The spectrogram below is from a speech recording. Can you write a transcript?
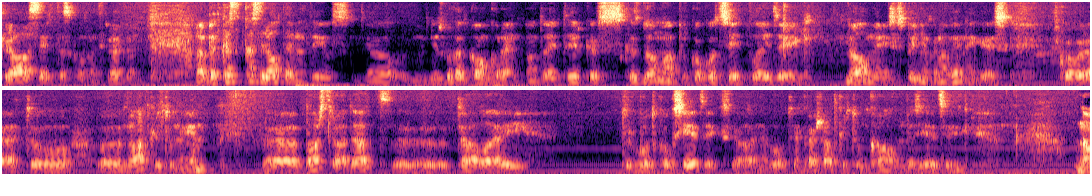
krāsa ir tas, ko mēs redzam. Bet kas, kas ir alternatīvs? Jums kaut kāda konkurenta noteikti ir, kas, kas domā par kaut ko citu līdzīgu. No alumīnijas es pieņemu, ka nav vienīgais, ko varētu no atkritumiem pārstrādāt tā, lai tur būtu kaut kas iedzīgs, jā, lai nebūtu vienkārši atkritumu kalni bezjēdzīgi. Nu,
